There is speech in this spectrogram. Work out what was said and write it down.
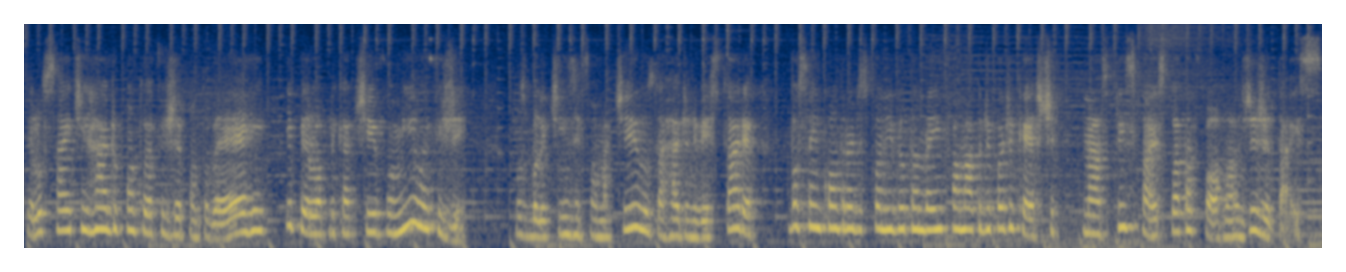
pelo site radio.fg.br e pelo aplicativo MinUFG. Os boletins informativos da Rádio Universitária você encontra disponível também em formato de podcast nas principais plataformas digitais.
